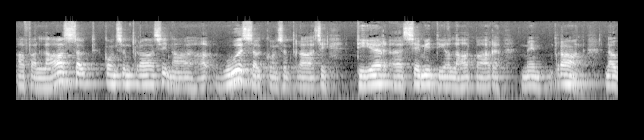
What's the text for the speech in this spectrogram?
af 'n lae soutkonsentrasie na 'n hoë soutkonsentrasie deur 'n semidilaatbare membraan. Nou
